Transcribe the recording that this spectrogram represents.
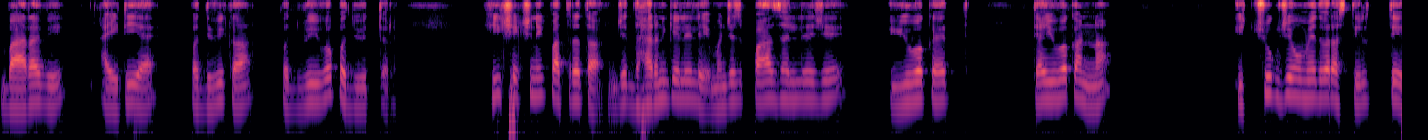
बारावी आय टी आय पदविका पदवी व पदव्युत्तर ही शैक्षणिक पात्रता जे धारण केलेले म्हणजेच पास झालेले जे युवक आहेत त्या युवकांना इच्छुक जे उमेदवार असतील ते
